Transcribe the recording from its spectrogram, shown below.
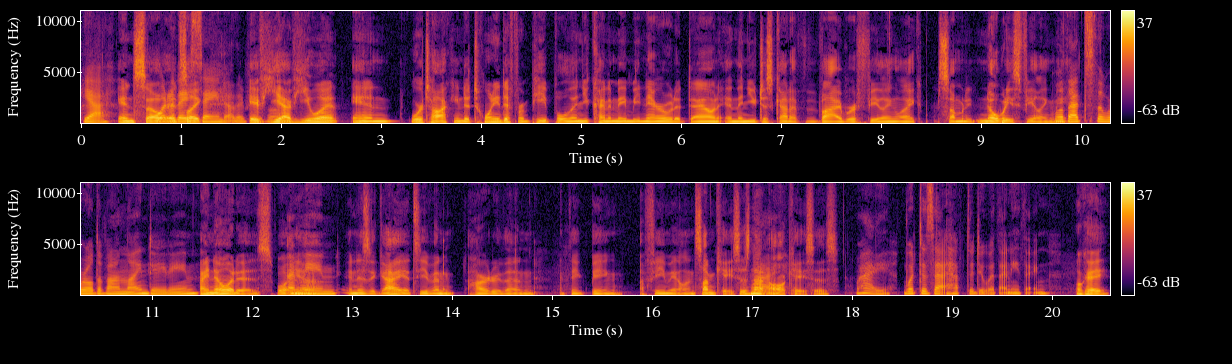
Yeah. And so What are it's they like, saying to other if, yeah, if you went and were talking to 20 different people, then you kind of maybe narrowed it down and then you just got a vibe or feeling like somebody, nobody's feeling me. Well, that's the world of online dating. I know it is. Well, I yeah. mean- and as a guy, it's even harder than I think being a female in some cases, not Why? all cases. Why? What does that have to do with anything? Okay,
